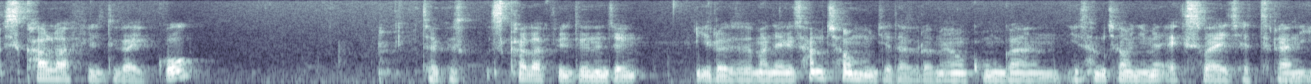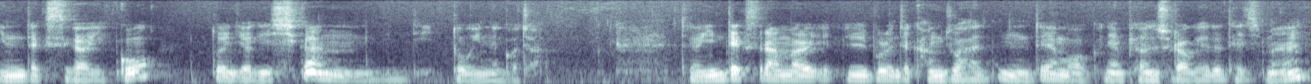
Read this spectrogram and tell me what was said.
스칼라 필드가 있고 자, 그 스칼라 필드는 이제 예를 들어서 만약에 3차원 문제다 그러면 공간이 3차원이면 x, y, z라는 인덱스가 있고 또 이제 여기 시간이 또 있는 거죠. 인덱스란 말 일부러 이제 강조하는데 뭐 그냥 변수라고 해도 되지만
